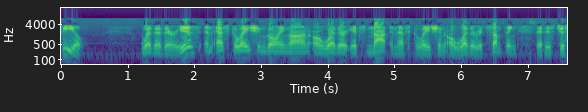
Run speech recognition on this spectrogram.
feel whether there is an escalation going on or whether it's not an escalation or whether it's something that is just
